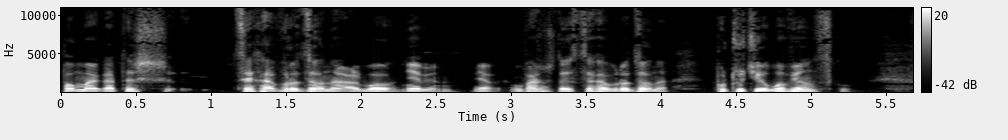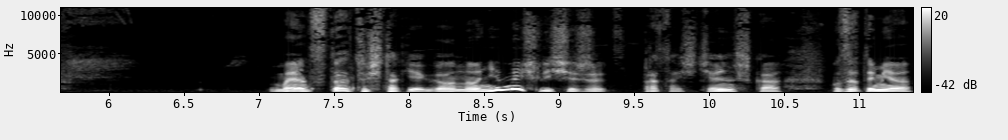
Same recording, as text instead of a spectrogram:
pomaga też cecha wrodzona, albo nie wiem, ja uważam, że to jest cecha wrodzona. Poczucie obowiązku. Mając to, coś takiego, no nie myśli się, że praca jest ciężka. Poza tym ja,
